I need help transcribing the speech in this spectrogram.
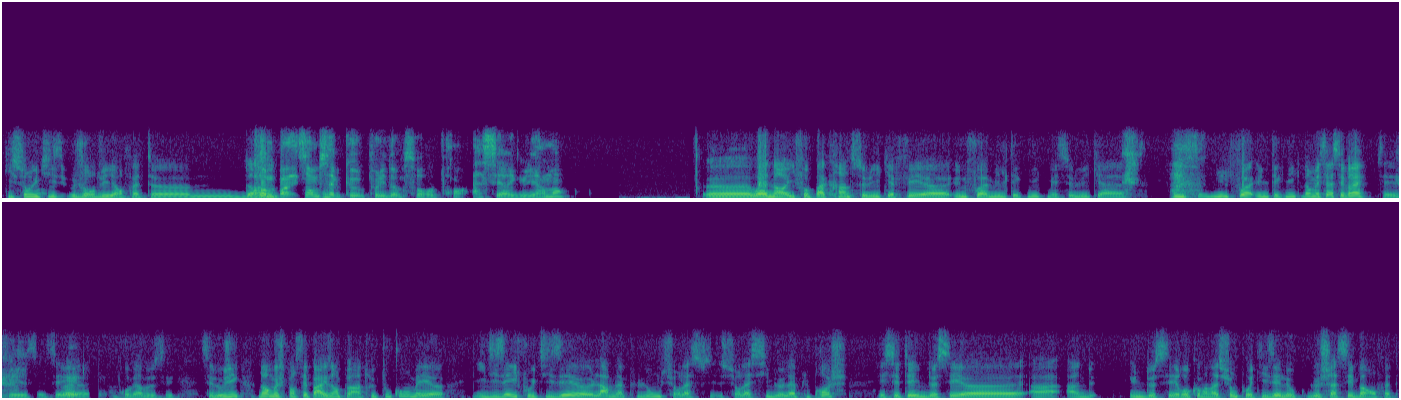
qui sont utilisés aujourd'hui en fait. euh, dans, Comme par exemple celle que Polydomso reprend assez régulièrement. Euh, ouais, non, il faut pas craindre celui qui a fait euh, une fois mille techniques, mais celui qui a mille fois une technique. Non, mais ça, c'est vrai. C'est Ouais. euh, un proverbe, c'est logique. Non, mais je pensais par exemple à un truc tout con, mais euh, il disait il faut utiliser l'arme la plus longue sur la, sur la cible la plus proche. Et c'était une de ses, un- une de ses recommandations pour utiliser le, le chassé bas, en fait,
